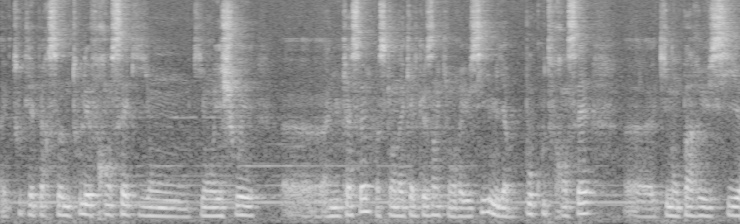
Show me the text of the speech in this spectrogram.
avec toutes les personnes, tous les Français qui ont, qui ont échoué à Newcastle, parce qu'il y en a quelques-uns qui ont réussi, mais il y a beaucoup de Français qui n'ont pas réussi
